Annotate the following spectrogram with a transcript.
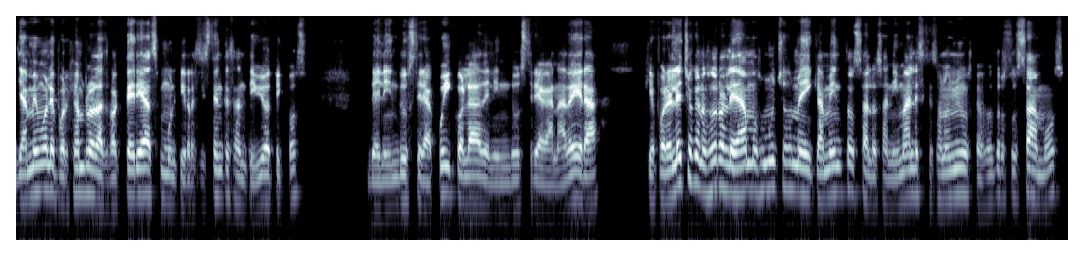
Llamémosle, por ejemplo, las bacterias multiresistentes a antibióticos, de la industria acuícola, de la industria ganadera, que por el hecho que nosotros le damos muchos medicamentos a los animales que son los mismos que nosotros usamos,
